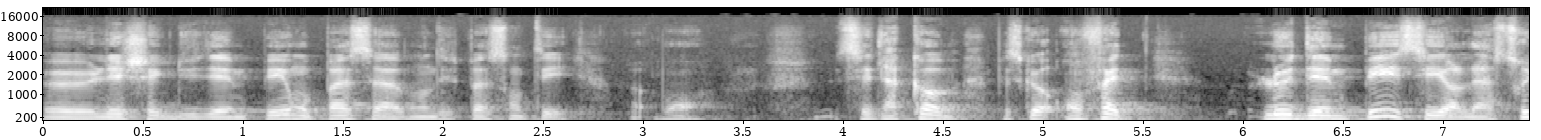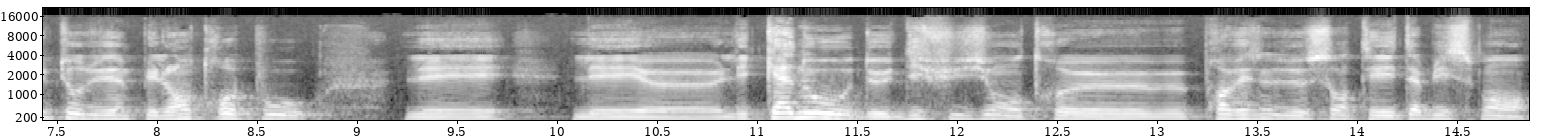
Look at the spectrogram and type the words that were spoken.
l'échec du DMP, on passe à mon espace santé. Bon, c'est de la com. Parce qu'en en fait, le DMP, c'est-à-dire la structure du DMP, l'entrepôt, les, euh, les, canaux de diffusion entre euh, professionnels de santé, établissements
